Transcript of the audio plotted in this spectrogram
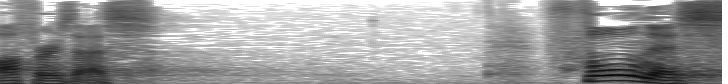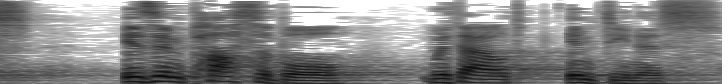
offers us. Fullness is impossible without emptiness.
